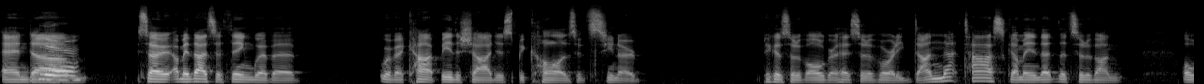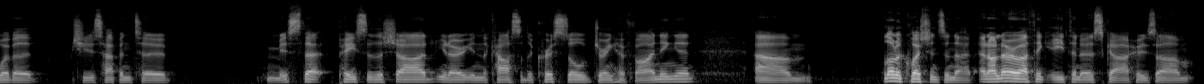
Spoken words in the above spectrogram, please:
And um, Yeah. so, I mean, that's the thing. Whether whether it can't be the shard just because it's you know because sort of Aughra has sort of already done that task. I mean, that that's sort of un, or whether she just happened to miss that piece of the shard, you know, in the cast of the crystal during her finding it. Um, a lot of questions in that, and I know I think Ethan Erskar, who's um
